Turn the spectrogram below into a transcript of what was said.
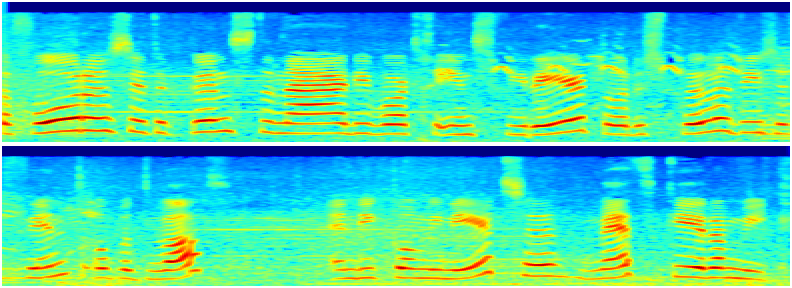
Stavoren zit een kunstenaar die wordt geïnspireerd door de spullen die ze vindt op het wat en die combineert ze met keramiek.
